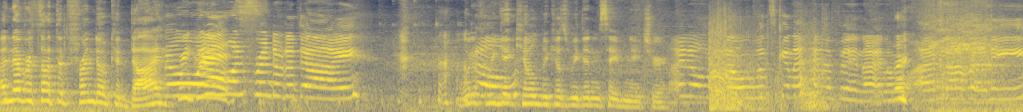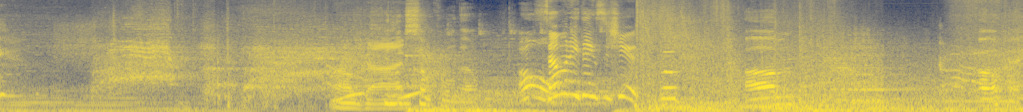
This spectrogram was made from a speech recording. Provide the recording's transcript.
I never thought that friendo could die. No, I Regrets. didn't want Friendo to die. What if we get killed because we didn't save nature? I don't know what's gonna happen. I don't. I'm not ready. Oh He god. looks so cool though. Oh. so many things to shoot. Boop. Um. Oh, okay.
